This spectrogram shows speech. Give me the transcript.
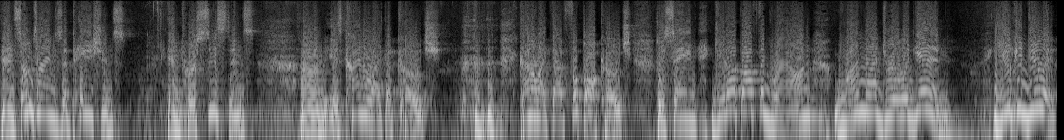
And sometimes the patience and persistence um, is kind of like a coach kind of like that football coach who's saying, get up off the ground, run that drill again. You can do it.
